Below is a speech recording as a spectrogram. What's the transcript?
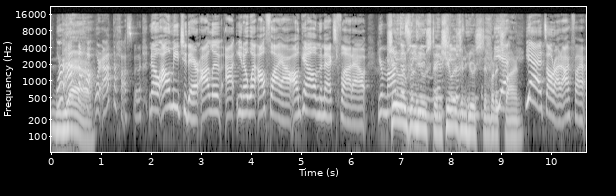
We're at the ho- we're at the hospital. No, I'll meet you there. I live. I, you know what? I'll fly out. I'll get on the next flight out. Your mom She lives doesn't in Houston. live- She lives in Houston, but it's yeah, fine. Yeah, it's all right. I fly out.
